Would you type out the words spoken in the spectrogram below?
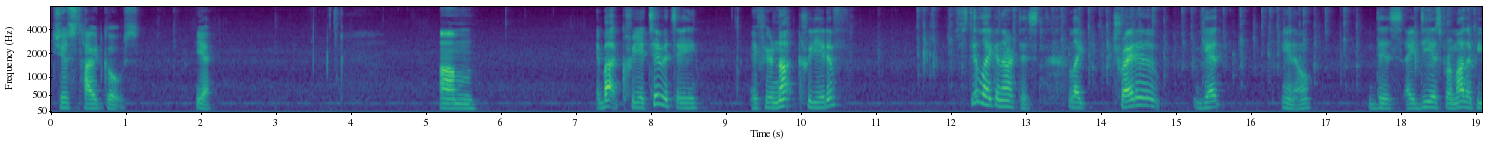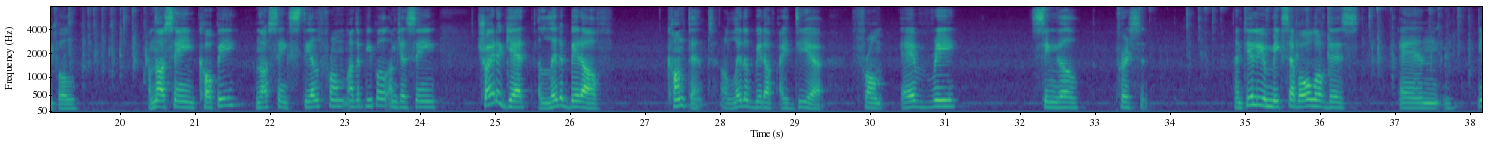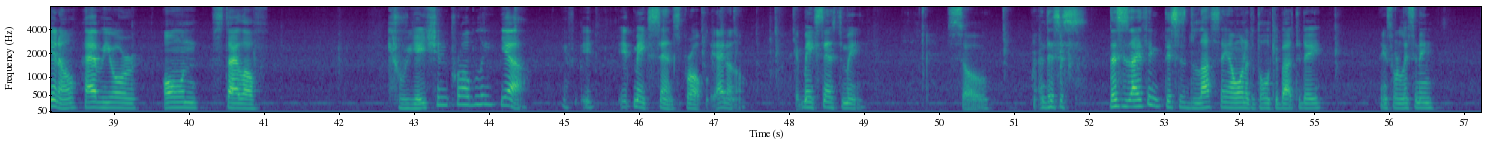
just how it goes. Yeah. Um, about creativity, if you're not creative, steal like an artist. Like try to get, you know, these ideas from other people. I'm not saying copy, I'm not saying steal from other people. I'm just saying try to get a little bit of content, a little bit of idea from every single person until you mix up all of this and you know have your own style of creation probably. Yeah. If it it makes sense probably. I don't know. It makes sense to me. So and this is this is i think this is the last thing i wanted to talk about today. Thanks for listening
